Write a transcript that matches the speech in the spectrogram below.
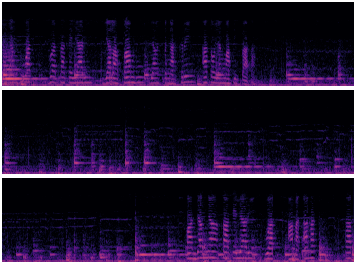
Yang kuat buat takeyari ialah bambu yang setengah kering atau yang masih basah. Panjangnya takeyari buat anak-anak 1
